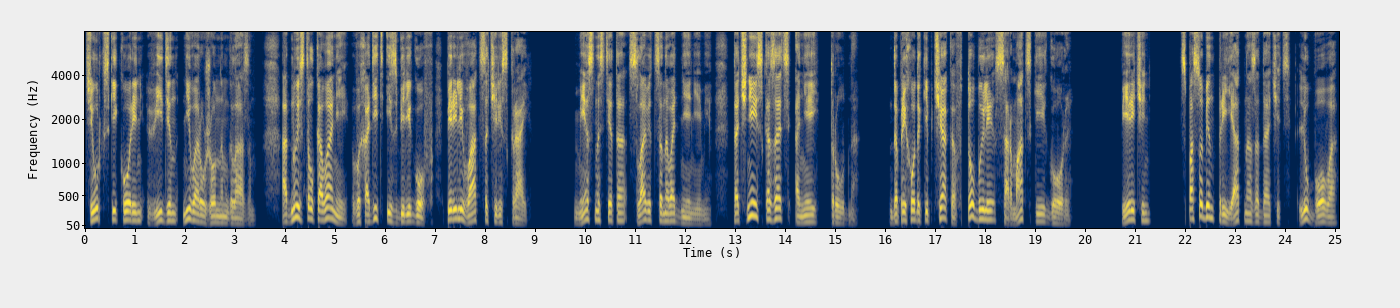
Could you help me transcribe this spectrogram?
тюркский корень виден невооруженным глазом. Одно из толкований — выходить из берегов, переливаться через край. Местность эта славится наводнениями, точнее сказать о ней трудно. До прихода кипчаков то были Сарматские горы. Перечень способен приятно озадачить любого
